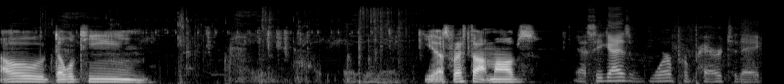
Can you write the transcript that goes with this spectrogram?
Oh, double team. Yeah, that's what I thought, mobs. Yeah, see guys, we're prepared today.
